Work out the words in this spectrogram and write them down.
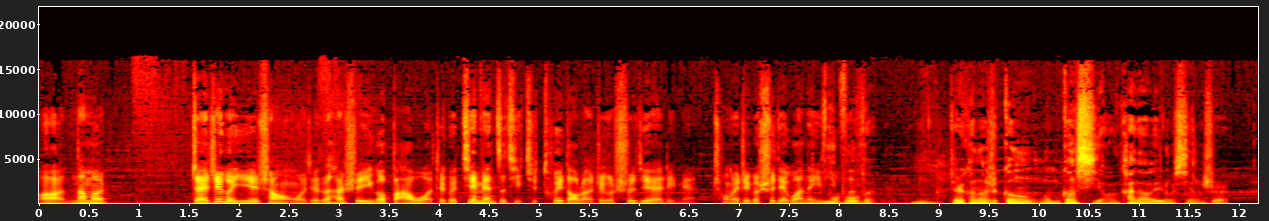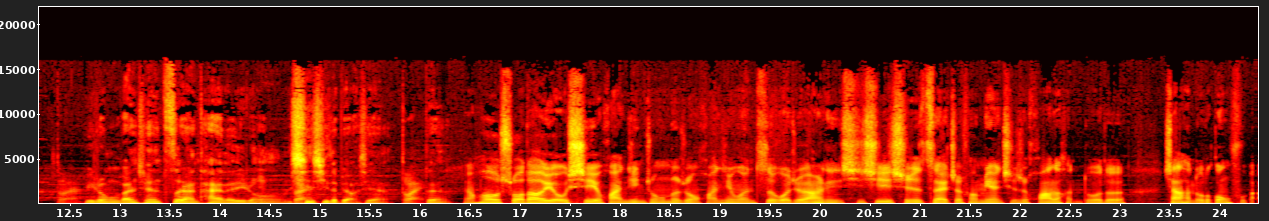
啊、那么在这个意义上，我觉得它是一个把我这个界面字体去推到了这个世界里面，成为这个世界观的一部分。一部分，嗯，这可能是更我们更喜欢看到的一种形式，对。一种完全自然态的一种信息的表现，对。对，然后说到游戏环境中的这种环境文字，我觉得二零七七其实在这方面其实花了很多的下了很多的功夫吧。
